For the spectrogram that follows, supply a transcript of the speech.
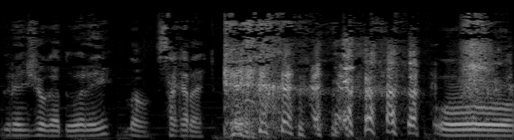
grande jogador aí. Não, sacanagem. o,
